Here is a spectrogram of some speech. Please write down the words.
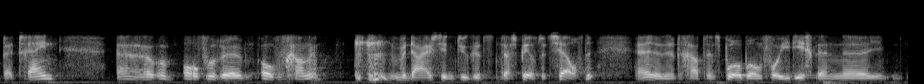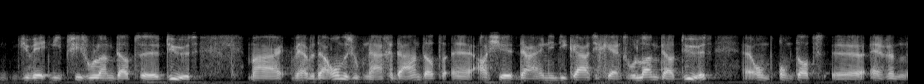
bij trein over, overgangen. daar, is natuurlijk het, daar speelt hetzelfde. Er gaat een spoorboom voor je dicht en je weet niet precies hoe lang dat duurt. Maar we hebben daar onderzoek naar gedaan dat uh, als je daar een indicatie krijgt hoe lang dat duurt, om, omdat er een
